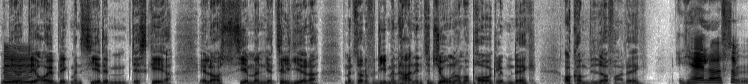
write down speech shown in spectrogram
men mm. det er jo ikke det øjeblik, man siger det, det sker. Eller også siger man, jeg tilgiver dig, men så er det, fordi man har en intention om at prøve at glemme det, ikke? Og komme videre fra det, ikke? Ja, eller også,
